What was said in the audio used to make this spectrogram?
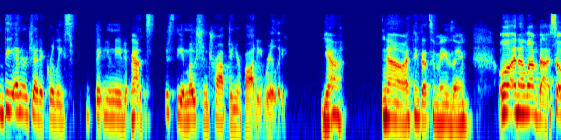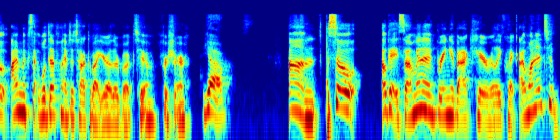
the energetic release that you need. Yeah. That's just the emotion trapped in your body, really. Yeah. No, I think that's amazing. Well, and I love that. So I'm excited. We'll definitely have to talk about your other book too, for sure. Yeah. Um. So Okay, so I'm going to bring you back here really quick. I wanted to,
